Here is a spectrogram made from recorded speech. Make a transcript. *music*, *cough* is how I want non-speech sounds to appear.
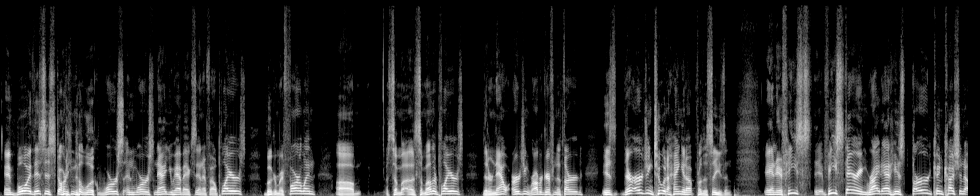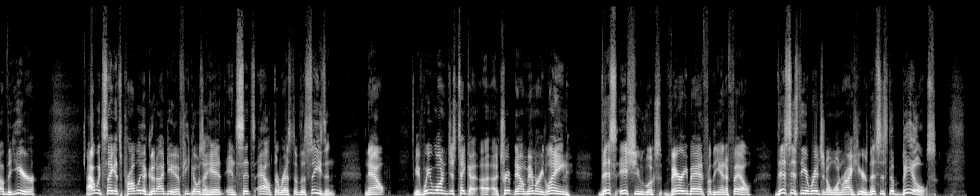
And boy, this is *laughs* starting to look worse and worse. Now you have ex NFL players, Booger McFarland, um, some uh, some other players that are now urging Robert Griffin III is they're urging Tua to hang it up for the season. And if he's if he's staring right at his third concussion of the year, I would say it's probably a good idea if he goes ahead and sits out the rest of the season. Now, if we want to just take a, a, a trip down memory lane, this issue looks very bad for the NFL. This is the original one right here. This is the Bills.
